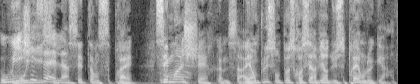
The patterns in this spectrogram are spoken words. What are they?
Oui, c'est- Gisèle. C'est un spray. C'est moins cher comme ça. Et en plus, on peut se resservir du spray, on le garde.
